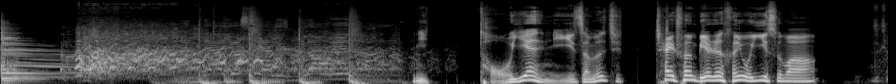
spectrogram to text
你讨厌你怎么这？拆穿别人很有意思吗？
